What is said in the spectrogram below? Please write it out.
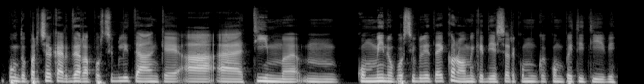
appunto per cercare di dare la possibilità anche a, a team mh, mm, con meno possibilità economiche di essere comunque competitivi.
